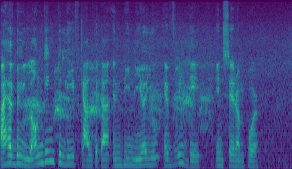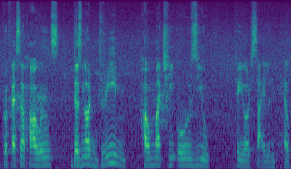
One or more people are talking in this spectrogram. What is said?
I have been longing to leave Calcutta and be near you every day in Serampore. Professor Howells does not dream how much he owes you to your silent help.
